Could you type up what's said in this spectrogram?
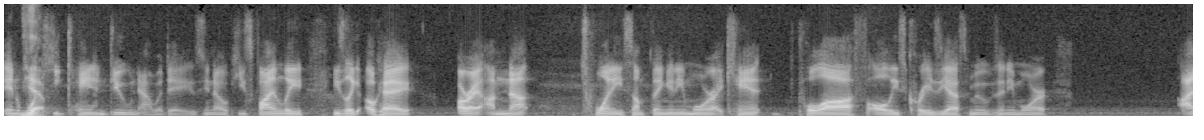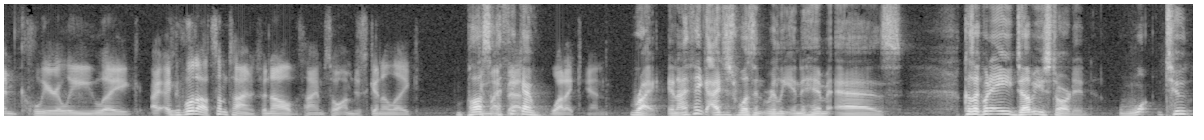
in what Yeah. he can do nowadays. You know, he's finally he's like, okay, all right, I'm not twenty something anymore. I can't pull off all these crazy ass moves anymore. I'm clearly like I, I can pull it out sometimes, but not all the time. So I'm just gonna like plus I think I what I can. Right, and I think I just wasn't really into him as because like when AEW started, one, two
